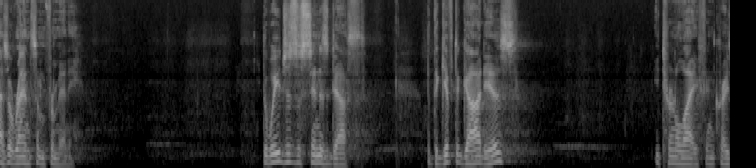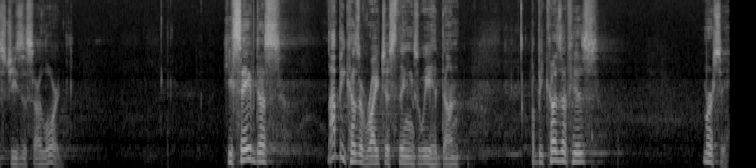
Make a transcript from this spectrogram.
as a ransom for many. The wages of sin is death, but the gift of God is eternal life in Christ Jesus our Lord. He saved us not because of righteous things we had done, but because of His mercy.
